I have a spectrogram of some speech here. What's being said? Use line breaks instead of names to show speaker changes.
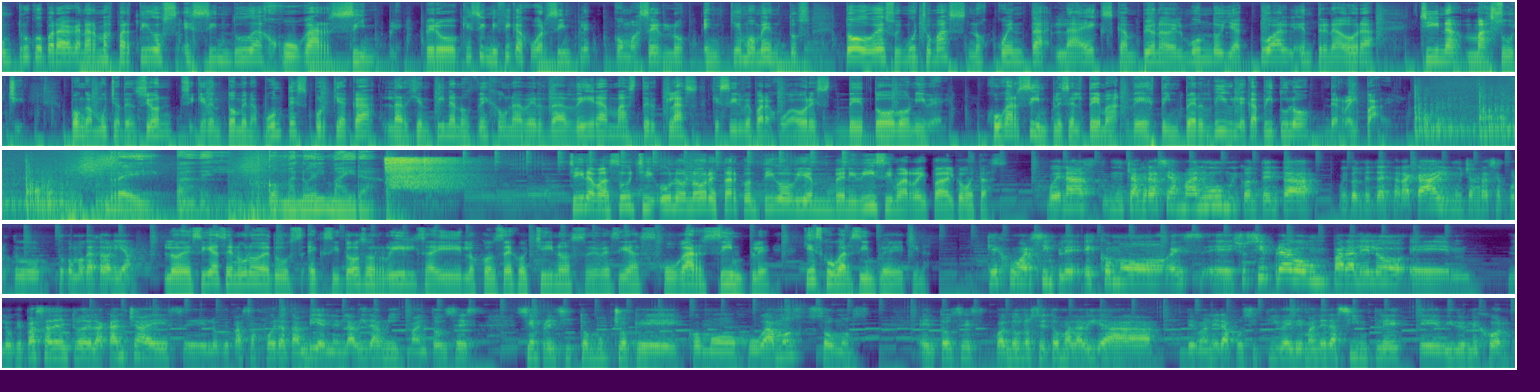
Un truco para ganar más partidos es sin duda jugar simple. Pero, ¿qué significa jugar simple? ¿Cómo hacerlo? ¿En qué momentos? Todo eso y mucho más nos cuenta la ex campeona del mundo y actual entrenadora China Masuchi. Pongan mucha atención, si quieren tomen apuntes, porque acá la Argentina nos deja una verdadera masterclass que sirve para jugadores de todo nivel. Jugar simple es el tema de este imperdible capítulo de Rey Padel.
Rey Padel con Manuel Mayra.
China Masucci, un honor estar contigo. Bienvenidísima Rey Padel, ¿cómo estás?
Buenas, muchas gracias Manu, muy contenta, muy contenta de estar acá y muchas gracias por tu, tu, convocatoria.
Lo decías en uno de tus exitosos reels ahí, los consejos chinos, eh, decías jugar simple. ¿Qué es jugar simple, China?
¿Qué es jugar simple? Es como, es, eh, yo siempre hago un paralelo, eh, lo que pasa dentro de la cancha es eh, lo que pasa afuera también, en la vida misma, entonces siempre insisto mucho que como jugamos, somos. Entonces, cuando uno se toma la vida de manera positiva y de manera simple, eh, vive mejor.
